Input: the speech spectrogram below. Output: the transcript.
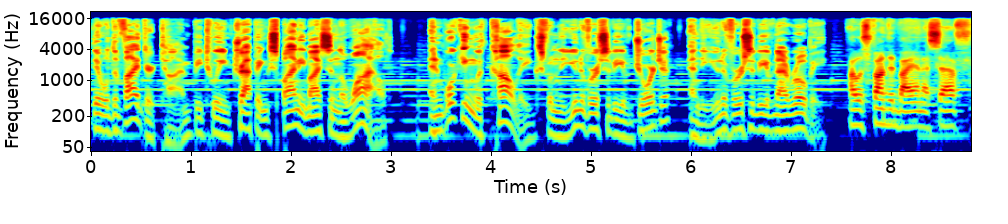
They will divide their time between trapping spiny mice in the wild and working with colleagues from the University of Georgia and the University of Nairobi. I was funded by NSF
